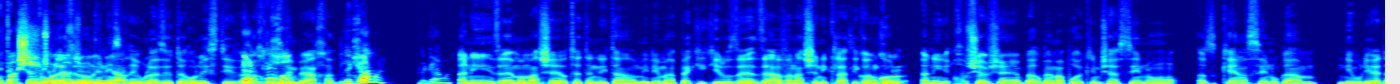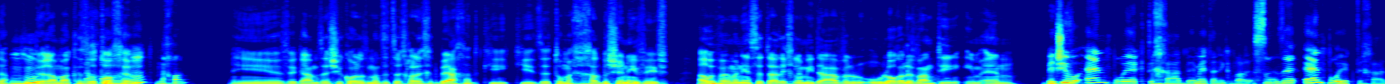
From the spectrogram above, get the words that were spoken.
את. הקשרים ואולי שמעבירים זה לא ליניארי. אולי זה יותר הוליסטי, ואנחנו כן. עובדים ביחד. לגמרי, לגמרי. אני, זה ממש הוצאתם לי את המילים מהפה, כי כאילו זה, זה ההבנה שנקלט לי. קודם כל, אני חושב שבהרבה מהפרויקטים שעשינו, אז כן עשינו גם ניהול ידע, מהמם. ברמה כזאת או נכון. אחרת. נכון. אה, וגם זה שכל הזמן זה צריך ללכת ביחד, כי, כי זה תומך אחד בשני, והרבה פעמים אני אעשה תהליך למידה, אבל הוא לא רלוונטי אם אין... תקשיבו, אין פרויקט אחד, באמת, אני כבר... זה, אין פרויקט אחד,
